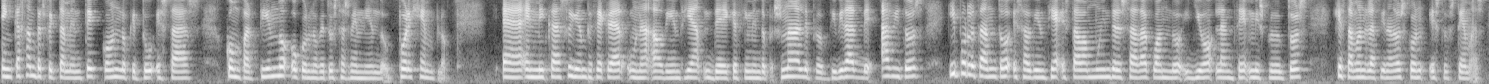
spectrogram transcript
encajan perfectamente con lo que tú estás compartiendo o con lo que tú estás vendiendo. Por ejemplo, eh, en mi caso yo empecé a crear una audiencia de crecimiento personal, de productividad, de hábitos y por lo tanto esa audiencia estaba muy interesada cuando yo lancé mis productos que estaban relacionados con estos temas.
